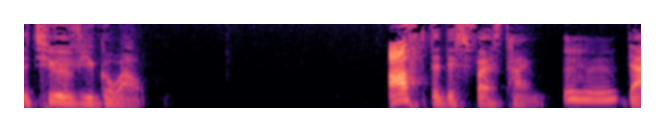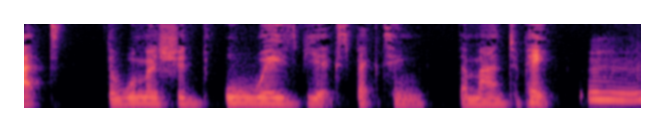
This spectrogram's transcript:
the two of you go out, after this first time, hmm that the woman should always be expecting the man to pay. hmm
